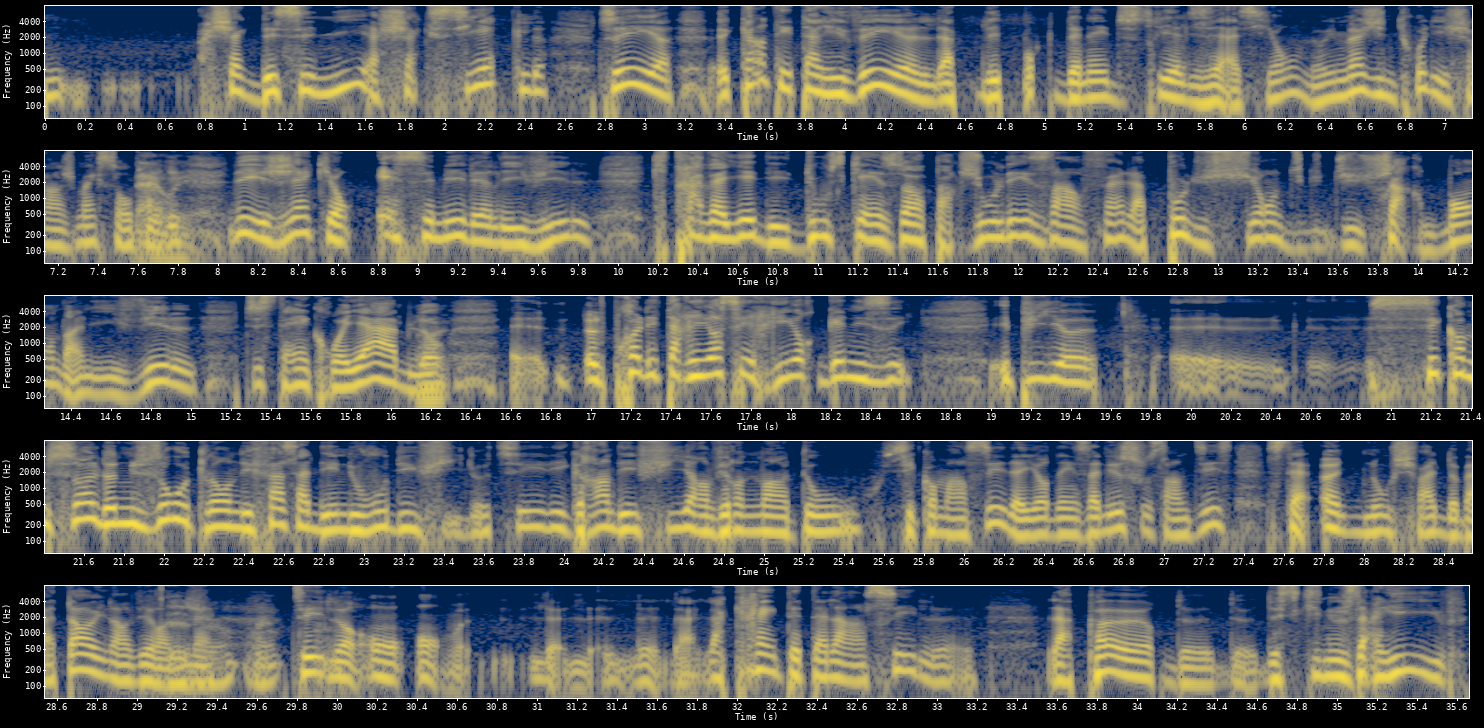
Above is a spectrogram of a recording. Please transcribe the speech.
à chaque décennie, à chaque siècle. Tu sais, euh, quand est arrivé euh, l'époque de l'industrialisation, imagine-toi les changements qui sont Ben opérés. Les gens qui ont essaimé vers les villes, qui travaillaient des 12-15 heures par jour, les enfants, la pollution du, du charbon dans les villes, tu sais, c'était incroyable. là. Euh, le prolétariat s'est réorganisé. Et puis, euh, euh, c'est comme ça. Là, nous autres, là, on est face à des nouveaux défis. Là, les grands défis environnementaux. C'est commencé, d'ailleurs, dans les années 70. C'était un de nos chevals de bataille, l'environnement. Ouais. On- on- la, la crainte était lancée, le- la peur de, de- de ce qui nous arrive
